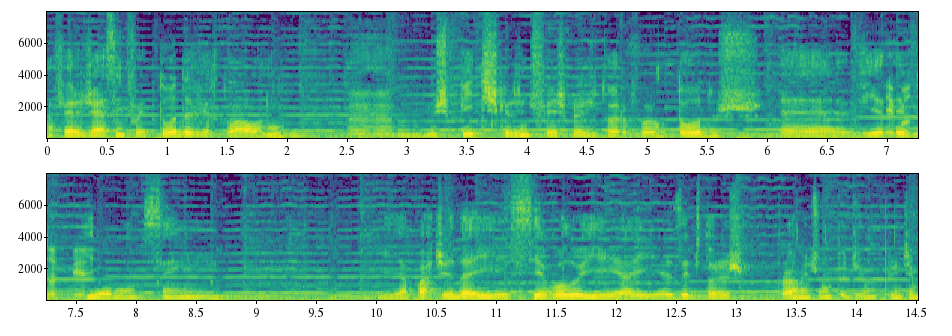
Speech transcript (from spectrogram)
A feira de Essen foi toda virtual, né? Uhum. E os pitches que a gente fez para a editora foram todos é, via Tabletopia. Tabletopia, né? Sem. E a partir daí, se evoluir, aí as editoras provavelmente vão pedir um print and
